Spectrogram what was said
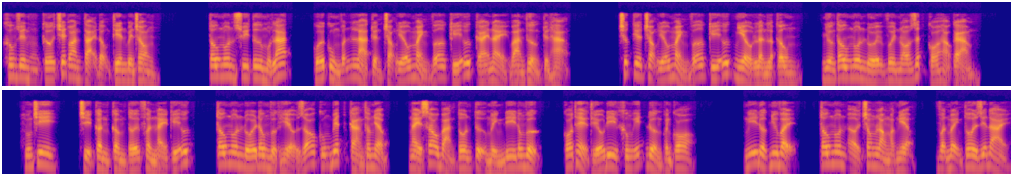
không duyên cớ chết oan tại động tiên bên trong. Tâu nôn suy tư một lát, cuối cùng vẫn là tuyển trọng yếu mảnh vỡ ký ức cái này ban thưởng tuyển hạng trước kia trọng yếu mảnh vỡ ký ức nhiều lần lập công, nhường tâu nôn đối với nó rất có hảo cảm. Húng chi, chỉ cần cầm tới phần này ký ức, tâu nôn đối đông vực hiểu rõ cũng biết càng thâm nhập, ngày sau bản tôn tự mình đi đông vực, có thể thiếu đi không ít đường quanh co. Nghĩ được như vậy, tâu nôn ở trong lòng mặc niệm, vận mệnh tôi diễn đài,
